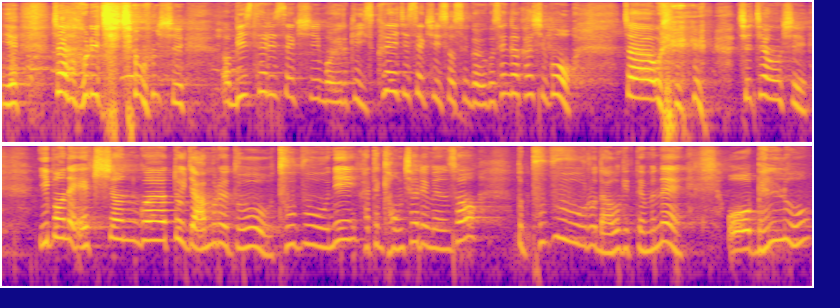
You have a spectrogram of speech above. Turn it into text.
예. 자, 우리 지정욱 씨. 어, 미스테리 섹시 뭐 이렇게 크레이지 섹시 있었으니까 이거 생각하시고 자, 우리 지창욱 씨. 이번에 액션과 또 이제 아무래도 두 분이 같은 경찰이면서 또 부부로 나오기 때문에 어, 멜로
